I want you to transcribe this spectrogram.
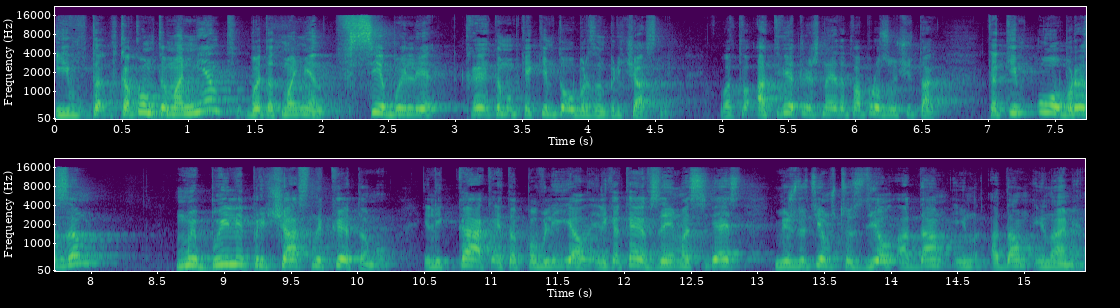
и в, каком-то момент, в этот момент, все были к этому каким-то образом причастны. Вот ответ лишь на этот вопрос звучит так. Каким образом мы были причастны к этому? Или как это повлияло? Или какая взаимосвязь между тем, что сделал Адам и, Адам и нами?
